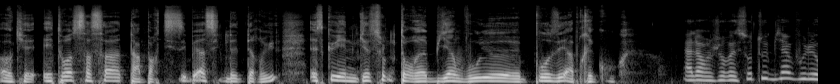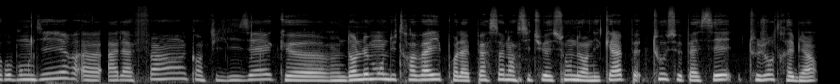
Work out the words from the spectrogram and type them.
Ok, et toi, Sasa, tu as participé à cette interview? Est-ce qu'il y a une question que tu aurais bien voulu poser après coup? Alors j'aurais surtout bien voulu rebondir euh, à la fin quand il disait que euh, dans le monde du travail pour la personne en situation de handicap, tout se passait toujours très bien.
